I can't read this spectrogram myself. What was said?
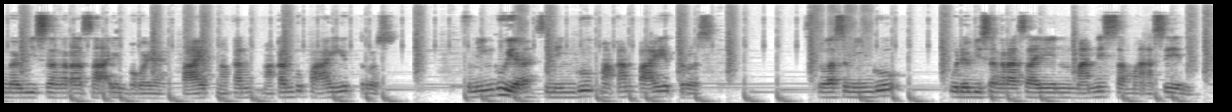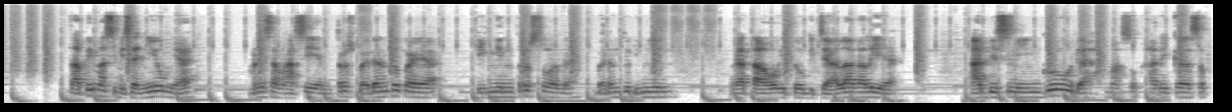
nggak bisa ngerasain pokoknya. Pahit makan makan tuh pahit terus. Seminggu ya seminggu makan pahit terus. Setelah seminggu udah bisa ngerasain manis sama asin. Tapi masih bisa nyium ya manis sama asin. Terus badan tuh kayak dingin terus loh dah badan tuh dingin. Nggak tahu itu gejala kali ya. Habis seminggu udah masuk hari ke 10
